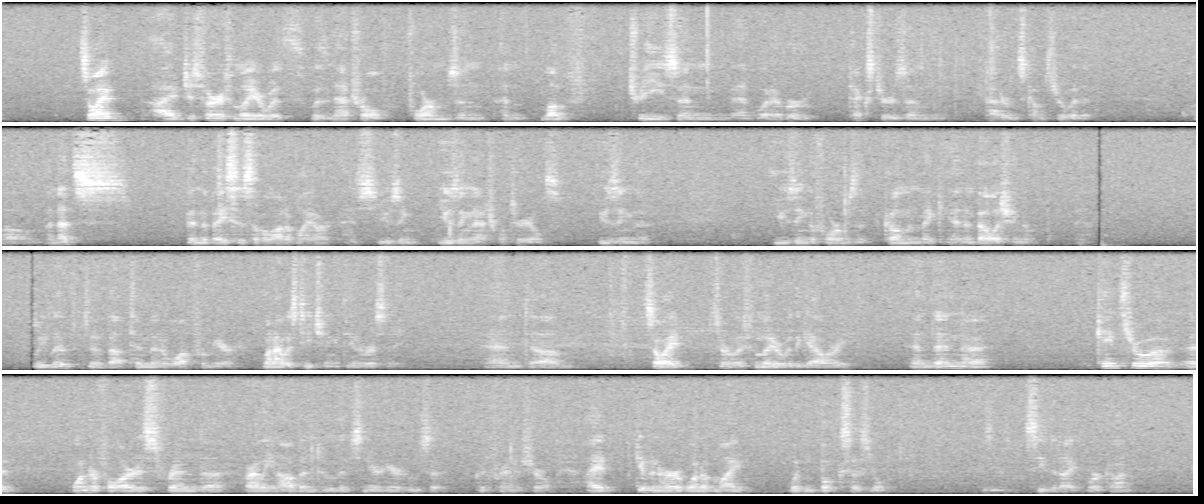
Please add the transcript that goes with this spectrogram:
so I, I'm just very familiar with, with natural forms and, and love trees and, and whatever textures and patterns come through with it. Um, and that's been the basis of a lot of my art, is using, using natural materials, using the, using the forms that come and make, and embellishing them. We lived about 10 minute walk from here when I was teaching at the university. And um, so I certainly was familiar with the gallery. And then uh, came through a, a wonderful artist friend, uh, Arlene Abend, who lives near here, who's a good friend of Cheryl. I had given her one of my wooden books, as you'll as you see that I work on,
